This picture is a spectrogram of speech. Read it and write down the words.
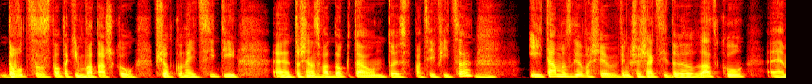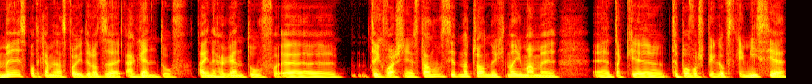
dowódca został takim wataszką w środku Night City. E, to się nazywa Dogtown, to jest w Pacyfice. Mhm. I tam rozgrywa się większość akcji tego dodatku. E, my spotykamy na swojej drodze agentów, tajnych agentów e, tych właśnie Stanów Zjednoczonych, no i mamy e, takie typowo szpiegowskie misje.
